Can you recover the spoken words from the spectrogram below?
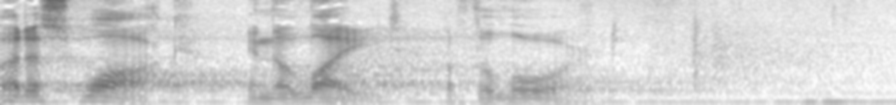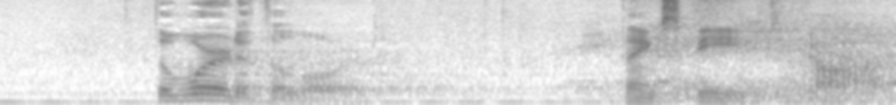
let us walk in the light of the Lord. The word of the Lord. Thanks be to God.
